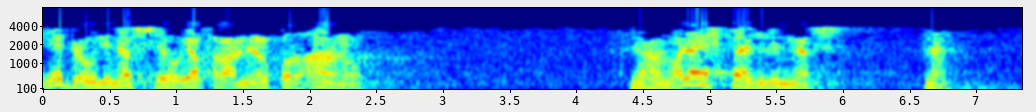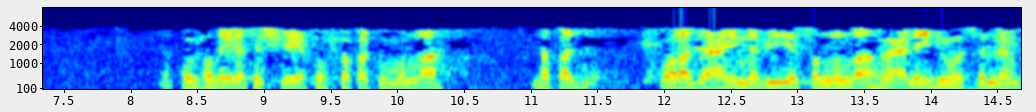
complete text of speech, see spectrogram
يدعو لنفسه ويقرأ من القرآن. نعم ولا يحتاج للنفس. نعم. يقول فضيلة الشيخ وفقكم الله لقد ورد عن النبي صلى الله عليه وسلم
